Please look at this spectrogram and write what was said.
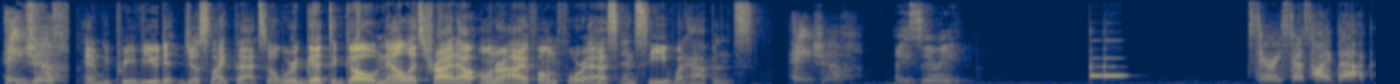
Hey, Jeff. And we previewed it just like that. So we're good to go. Now let's try it out on our iPhone 4S and see what happens. Hey, Jeff. Hey, Siri. Siri says hi back.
